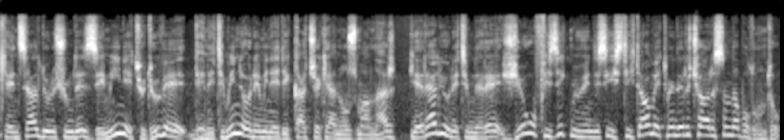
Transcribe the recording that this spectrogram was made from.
Kentsel dönüşümde zemin etüdü ve denetimin önemine dikkat çeken uzmanlar, yerel yönetimlere jeofizik mühendisi istihdam etmeleri çağrısında bulundu.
